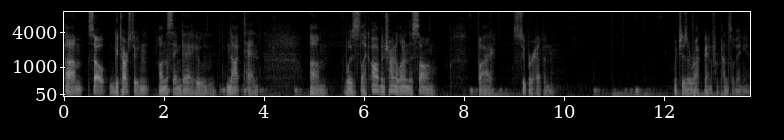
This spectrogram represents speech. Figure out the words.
Um, so guitar student on the same day who not 10 um, was like, oh, I've been trying to learn this song by Superheaven, which is a rock band from Pennsylvania,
